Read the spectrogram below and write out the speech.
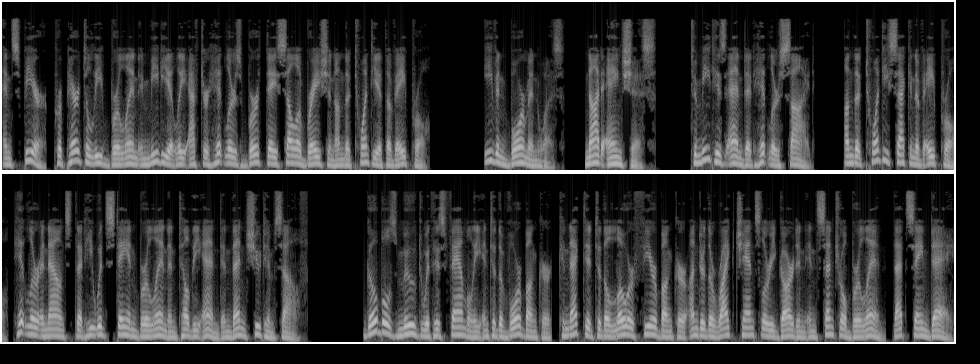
and Speer, prepared to leave Berlin immediately after Hitler's birthday celebration on 20 April. Even Bormann was not anxious to meet his end at Hitler's side. On the 22nd of April, Hitler announced that he would stay in Berlin until the end and then shoot himself. Goebbels moved with his family into the Vorbunker, connected to the lower Führerbunker under the Reich Chancellery Garden in central Berlin, that same day.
